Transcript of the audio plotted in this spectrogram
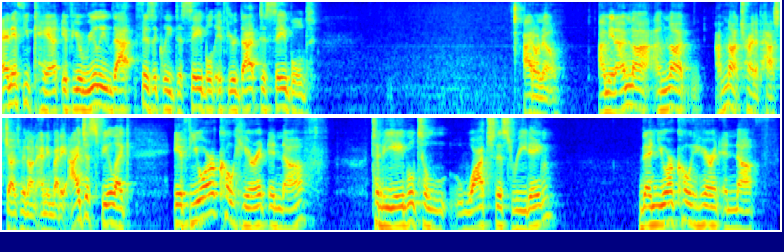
And if you can't, if you're really that physically disabled, if you're that disabled, I don't know. I mean, I'm not I'm not I'm not trying to pass judgment on anybody. I just feel like if you're coherent enough to be able to watch this reading, then you're coherent enough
